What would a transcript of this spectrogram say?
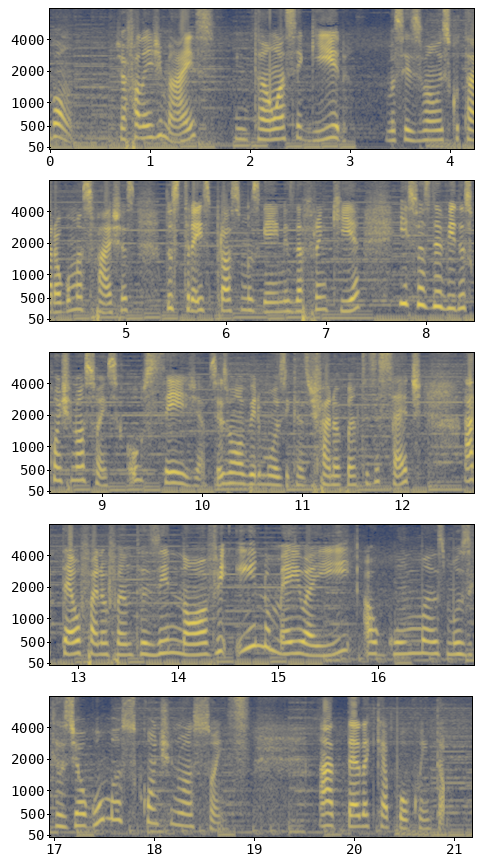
Bom, já falei demais, então a seguir vocês vão escutar algumas faixas dos três próximos games da franquia e suas devidas continuações. Ou seja, vocês vão ouvir músicas de Final Fantasy VII até o Final Fantasy IX e no meio aí algumas músicas de algumas continuações. Até daqui a pouco então.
